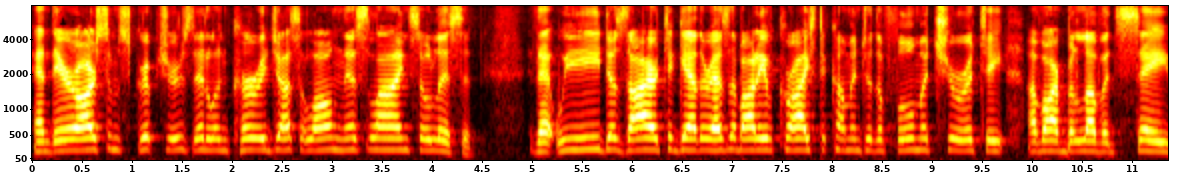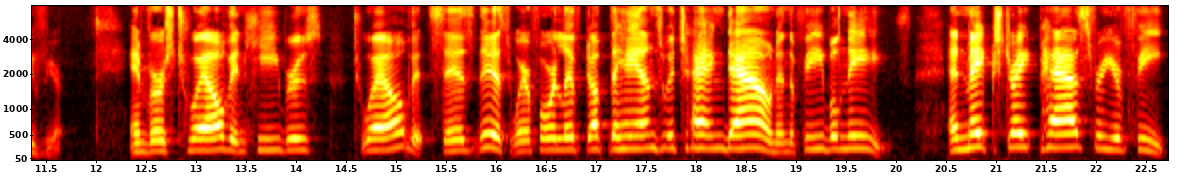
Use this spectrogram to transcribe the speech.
And there are some scriptures that'll encourage us along this line, so listen that we desire together as the body of Christ to come into the full maturity of our beloved Savior. In verse 12 in Hebrews 12, it says this Wherefore lift up the hands which hang down and the feeble knees, and make straight paths for your feet,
